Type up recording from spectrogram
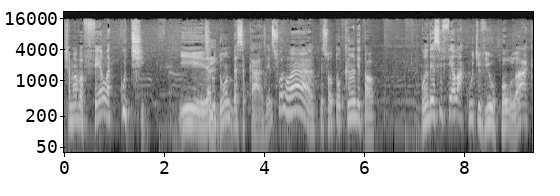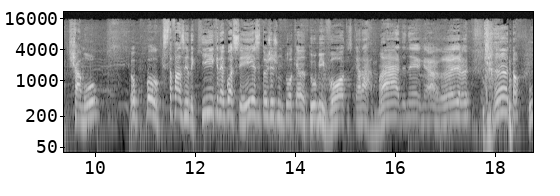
chamava Fela Kuti. E Sim. era o dono dessa casa. Eles foram lá, o pessoal tocando e tal. Quando esse Fela Kuti viu o Paul lá, cara, chamou Ô, pô, o que você tá fazendo aqui? Que negócio é esse? Então já juntou aquela turma em volta, os caras armados, né? Ah, tal. O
